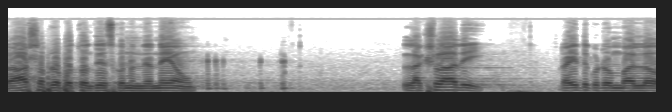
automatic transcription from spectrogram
రాష్ట్ర ప్రభుత్వం తీసుకున్న నిర్ణయం లక్షలాది రైతు కుటుంబాల్లో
